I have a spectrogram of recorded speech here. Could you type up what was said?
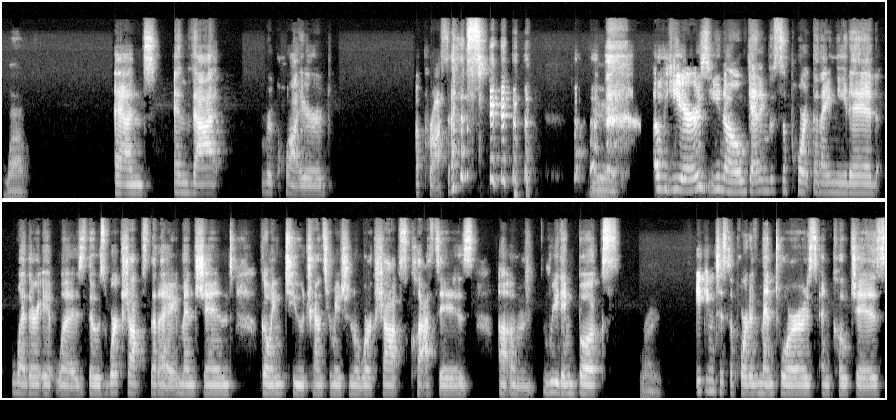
Wow. And, and that required a process. yeah of years, you know, getting the support that I needed, whether it was those workshops that I mentioned, going to transformational workshops, classes, um, reading books, right, speaking to supportive mentors and coaches,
